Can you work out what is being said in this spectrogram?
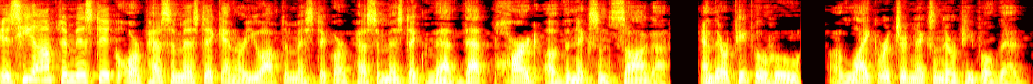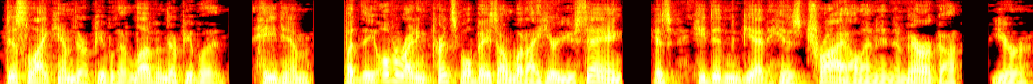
Is he optimistic or pessimistic? And are you optimistic or pessimistic that that part of the Nixon saga, and there are people who uh, like Richard Nixon, there are people that dislike him, there are people that love him, there are people that hate him. But the overriding principle, based on what I hear you saying, is he didn't get his trial. And in America, you're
